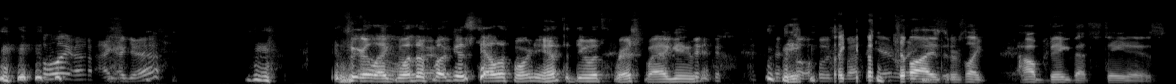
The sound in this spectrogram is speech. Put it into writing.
I'm like, uh, I, I guess. we were like, what the Oh, fuck does California have to do with fresh wagyu? I was like you don't realize right. there's like how big that state is.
